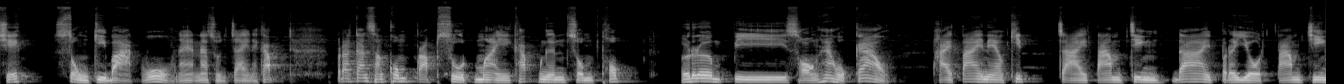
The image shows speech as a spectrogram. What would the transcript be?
เช็คส่งกี่บาทโอ้นะน่าสนใจนะครับ ประกันสังคมปรับสูตรใหม่ครับ เงินสมทบเริ่มปี 2569 ภายใต้แนวคิดจ่ายตามจริง ได้ประโยชน์ตามจริง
